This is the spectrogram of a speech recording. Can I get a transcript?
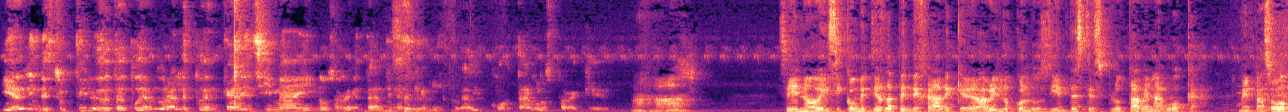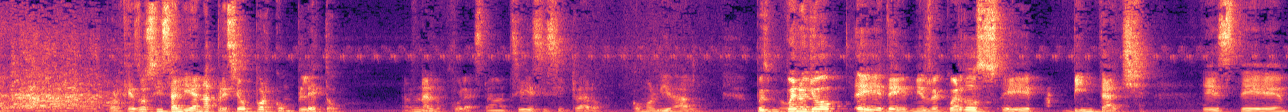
Y eran indestructibles, o sea, podían durar, les podían caer encima y no se reventaban. No Tenías se- que literal cortarlos para que. Ajá. Sí, no, y si cometías la pendejada de querer abrirlo con los dientes, te explotaba en la boca. Me pasó. Porque esos sí salían a presión por completo. Era una locura. estaban- Sí, sí, sí, claro. ¿Cómo olvidarlo? Pues bueno, yo eh, de mis recuerdos eh, vintage, este,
